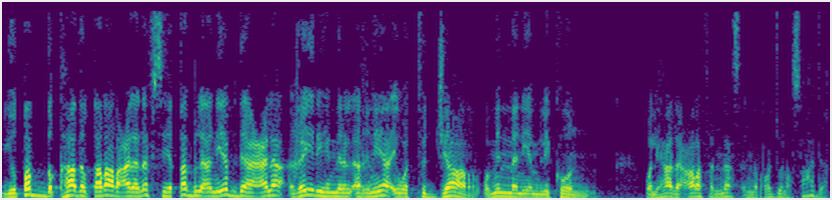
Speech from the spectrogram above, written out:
يطبق هذا القرار على نفسه قبل أن يبدأ على غيره من الأغنياء والتجار وممن يملكون. ولهذا عرف الناس أن الرجل صادق.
